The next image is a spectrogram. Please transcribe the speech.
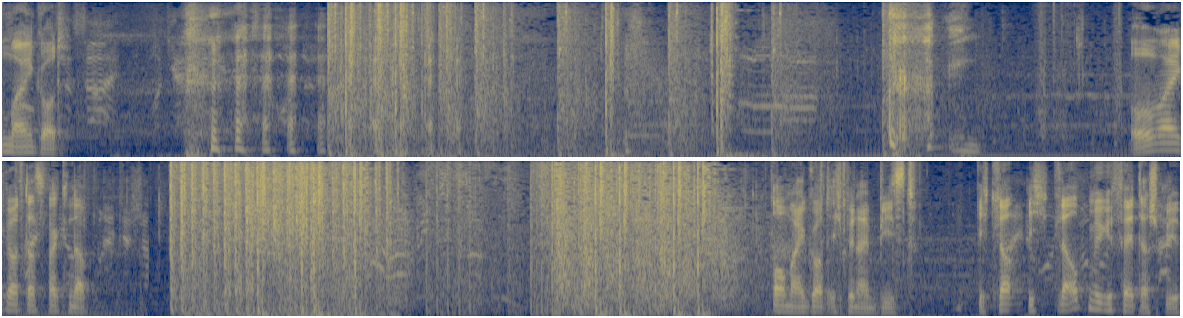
mein Gott. oh mein Gott, das war knapp. Oh mein Gott, ich bin ein Biest. Ich glaube, ich glaub, mir gefällt das Spiel.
